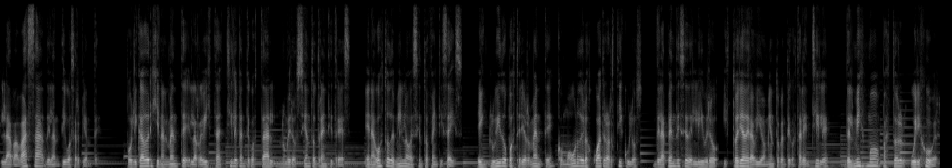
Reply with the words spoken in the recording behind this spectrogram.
La babasa de la antigua serpiente publicado originalmente en la revista Chile Pentecostal número 133 en agosto de 1926 e incluido posteriormente como uno de los cuatro artículos del apéndice del libro Historia del Avivamiento Pentecostal en Chile del mismo pastor Willy Hoover,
